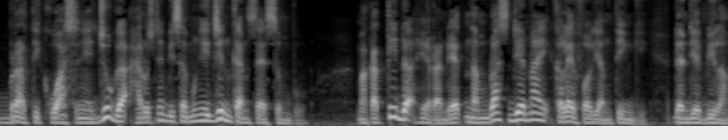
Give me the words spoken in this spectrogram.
berarti kuasanya juga harusnya bisa mengizinkan saya sembuh. Maka tidak heran di ayat 16 dia naik ke level yang tinggi. Dan dia bilang,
